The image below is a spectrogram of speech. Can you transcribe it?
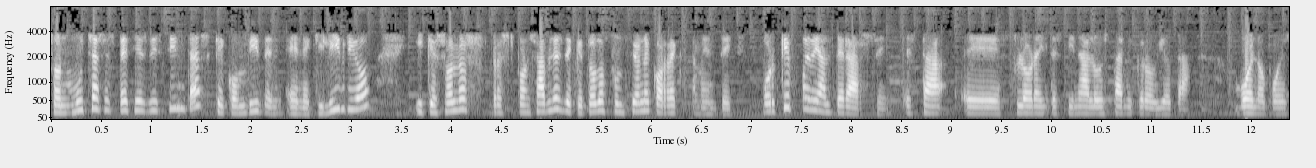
Son muchas especies distintas que conviven en equilibrio y que son los responsables de que todo funcione correctamente. ¿Por qué puede alterarse esta eh, flora intestinal o esta microbiota? Bueno, pues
